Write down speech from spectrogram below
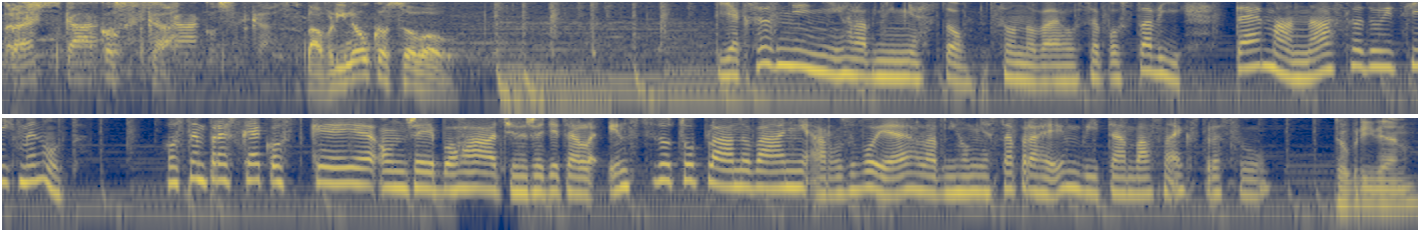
Pražská kostka s Pavlínou Kosovou. Jak se změní hlavní město? Co nového se postaví? Téma následujících minut. Hostem Pražské kostky je Ondřej Boháč, ředitel Institutu plánování a rozvoje hlavního města Prahy. Vítám vás na Expressu. Dobrý den.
